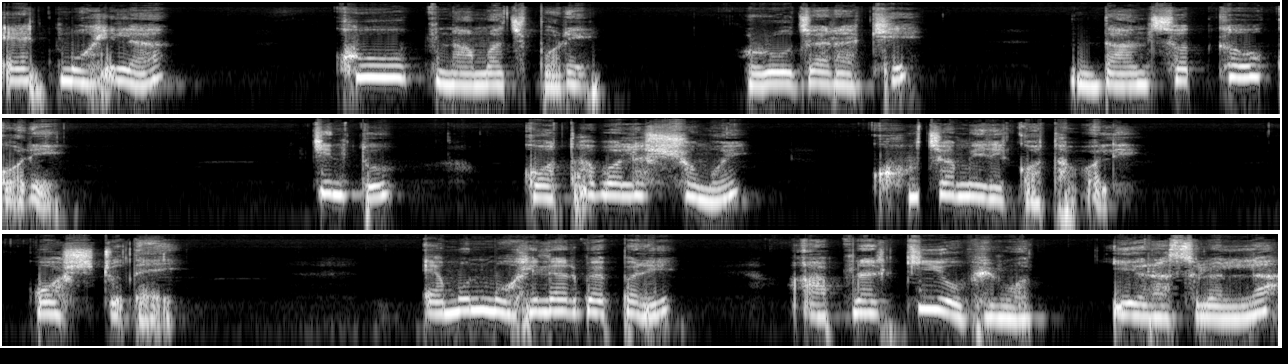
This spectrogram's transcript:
এক মহিলা খুব নামাজ পড়ে, রোজা রাখে, দান সৎকাও করে। কিন্তু কথা বলার সময় খোঁচা মেরে কথা বলে, কষ্ট দেয়। এমন মহিলার ব্যাপারে আপনার কি অভিমত, ইয়া রাসুলাল্লাহ?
